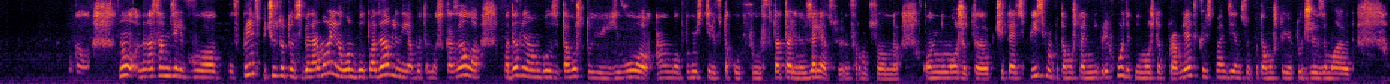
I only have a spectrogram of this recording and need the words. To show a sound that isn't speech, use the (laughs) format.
помогало. Ну, на самом деле, в, в принципе, чувствует он себя нормально, он был подавлен, я об этом и сказала. Подавлен он был из-за того, что его поместили в такую в, в тотальную изоляцию информационную. Он не может э, читать письма, потому что они не приходят, не может отправлять корреспонденцию, потому что ее тут же изымают.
